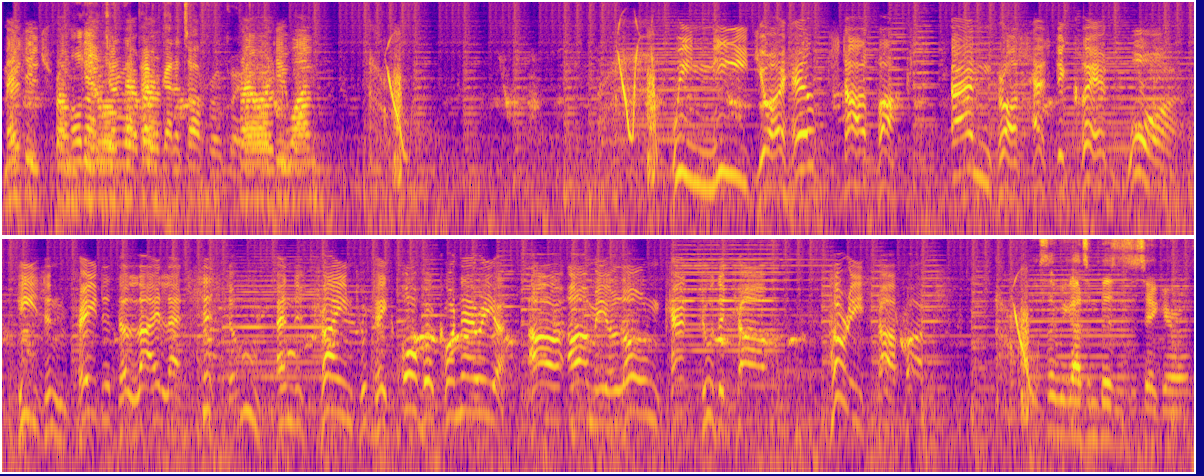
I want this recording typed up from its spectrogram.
Message from Hold on, General, General Pepper, Pepper. gotta talk real quick. Priority one. We need your help, Star Fox. Andross has declared war. He's invaded the Lylat system and is trying to take over Corneria. Our army alone can't do the job. Hurry, Star Fox. Looks like we got some business to take care of.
